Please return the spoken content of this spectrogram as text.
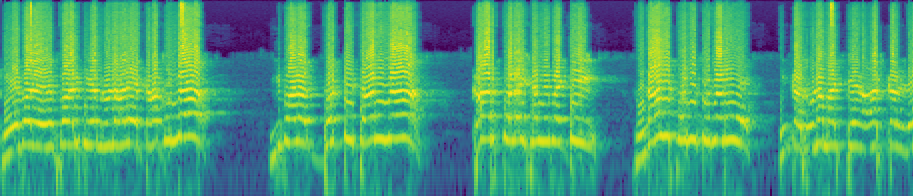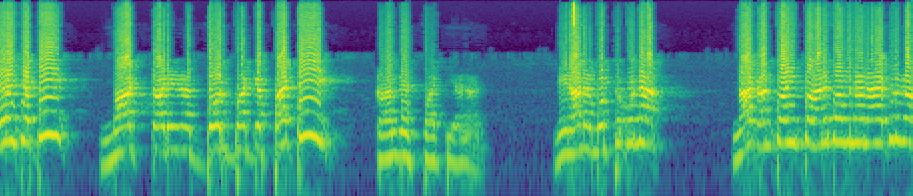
కేవలం ఎఫ్ఆర్బిఎం రుణాలే కాకుండా ఇవాళ దొడ్డి తానుగా కార్పొరేషన్లు పెట్టి రుణాలు పొందుతున్నారు. ఇంకా రుణం వచ్చే ఆస్కారం లేదని చెప్పి మాట్లాడిన దౌర్భాగ్య పార్టీ కాంగ్రెస్ పార్టీ అన్నాడు. నేను ఆడ మొత్తుకున్నా నాకు అంతో ఇంతో అనుభవం ఉన్న నాయకుడుగా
